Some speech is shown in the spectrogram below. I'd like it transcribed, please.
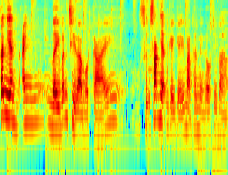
tất nhiên anh đấy vẫn chỉ là một cái sự xác nhận cái cái bản thân mình thôi chứ còn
